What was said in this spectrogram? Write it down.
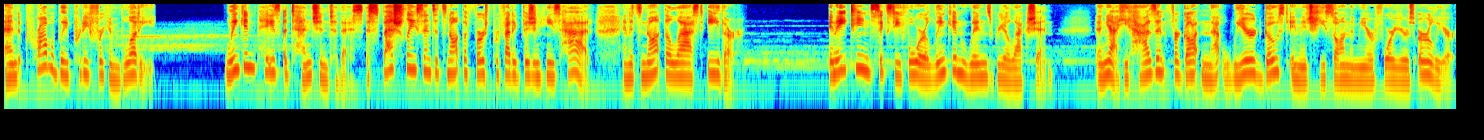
and probably pretty freaking bloody. Lincoln pays attention to this, especially since it's not the first prophetic vision he's had, and it's not the last either. In 1864, Lincoln wins re election. And yeah, he hasn't forgotten that weird ghost image he saw in the mirror four years earlier.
